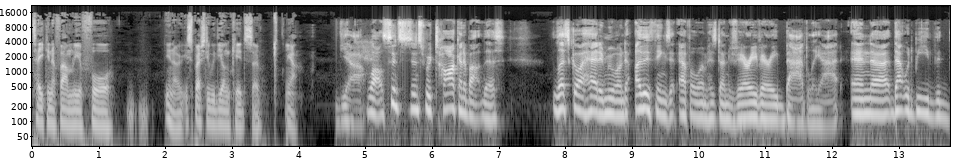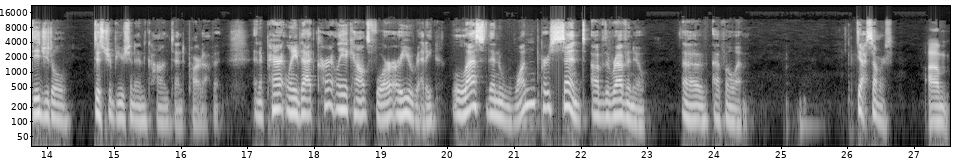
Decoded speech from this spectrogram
taking a family of four. You know, especially with young kids. So, yeah. Yeah. Well, since since we're talking about this, let's go ahead and move on to other things that FOM has done very, very badly at, and uh, that would be the digital distribution and content part of it. And apparently, that currently accounts for, are you ready? Less than one percent of the revenue of FOM. Yeah, Summers. Um,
